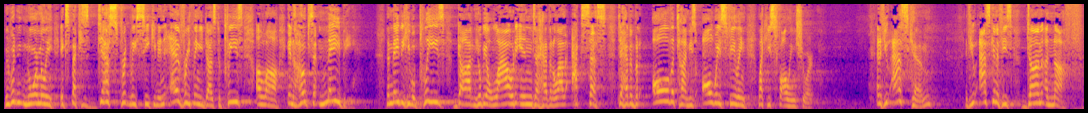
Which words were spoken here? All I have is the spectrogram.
we wouldn't normally expect. He's desperately seeking in everything he does to please Allah in hopes that maybe, then maybe he will please God and he'll be allowed into heaven, allowed access to heaven. But all the time, he's always feeling like he's falling short. And if you ask him, if you ask him if he's done enough,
